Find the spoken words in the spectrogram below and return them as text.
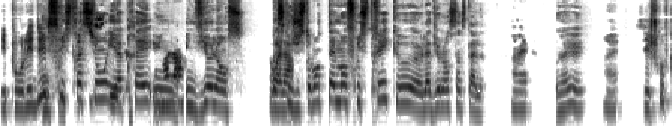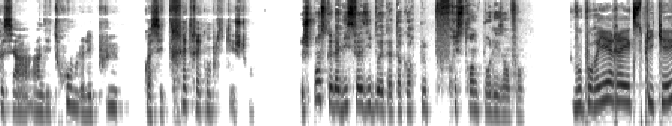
Et pour l'aider, Une c'est frustration et après une, Voilà. une violence. Parce Voilà. que justement, tellement frustré que euh, la violence s'installe. Ouais. Ouais, ouais. Et je trouve que c'est un, un des troubles les plus, quoi, c'est très très compliqué, je trouve. je pense que la dysphasie doit être encore plus frustrante pour les enfants. Vous pourriez réexpliquer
